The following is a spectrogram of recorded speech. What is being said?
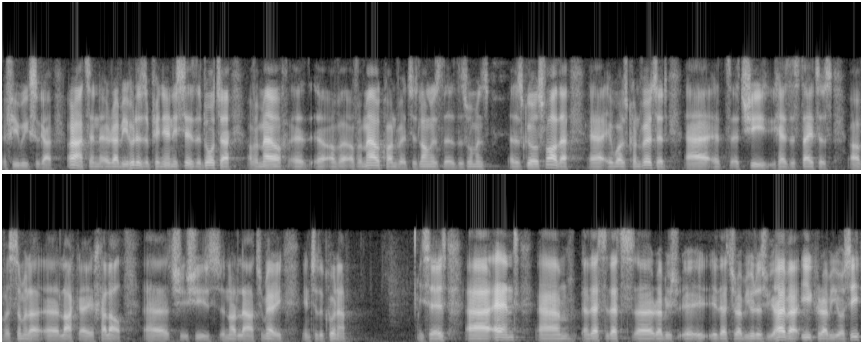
a few weeks ago. All right, and uh, Rabbi Huda's opinion, he says the daughter of a male, of, a, of a male convert, as long as the, this woman's this girl's father uh, it was converted, uh, it, it, she has the status of a similar, uh, like a halal. Uh, she, she's not allowed to marry into the kuna he says, uh, and, um, that's that's uh, Rabbi uh, that's Rabbi view. However, ik Rabbi Yossi,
